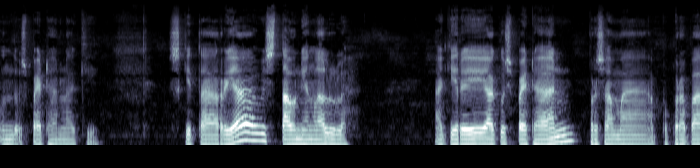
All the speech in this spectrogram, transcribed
untuk sepedaan lagi. Sekitar ya wis tahun yang lalu lah. Akhirnya aku sepedaan bersama beberapa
